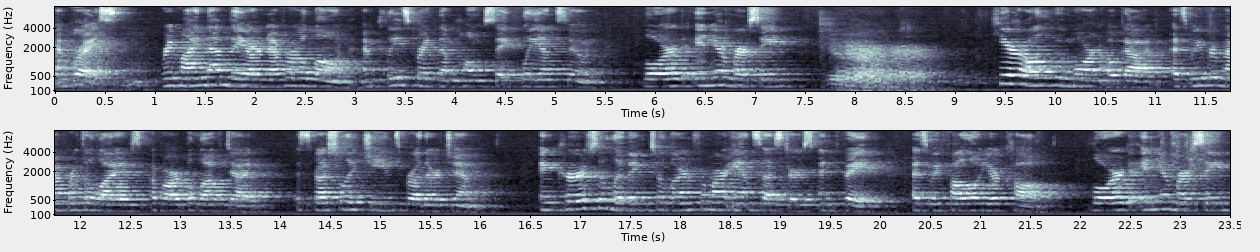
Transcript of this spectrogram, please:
and Bryce. Remind them they are never alone, and please bring them home safely and soon. Lord, in your mercy, hear all who mourn, O God, as we remember the lives of our beloved dead, especially Jean's brother Jim. Encourage the living to learn from our ancestors in faith as we follow your call. Lord, in your mercy,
